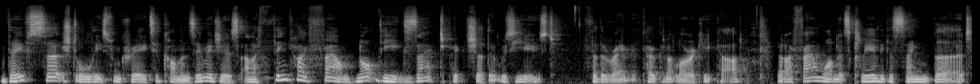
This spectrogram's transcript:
they've searched all these from Creative Commons images, and I think I found not the exact picture that was used for the ra- coconut lorikeet card, but I found one that's clearly the same bird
